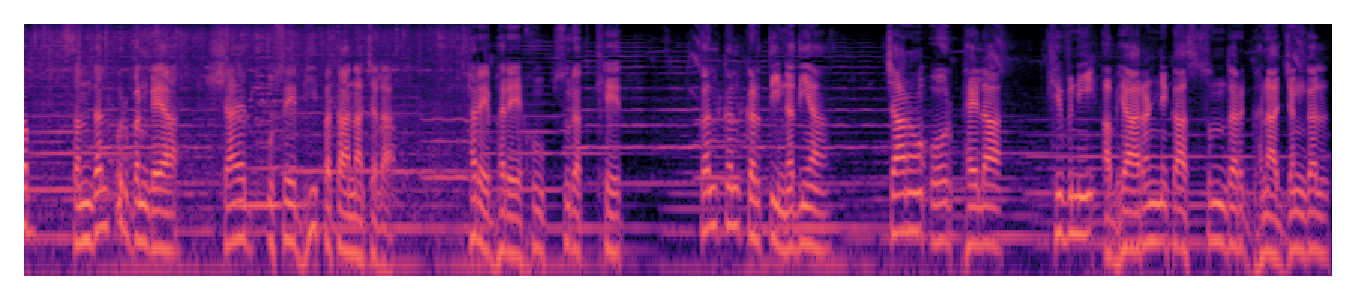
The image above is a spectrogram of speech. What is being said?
कब संदलपुर बन गया, शायद उसे भी पता न चला। हरे भरे खूबसूरत खेत कल कल करती नदियाँ, चारों ओर फैला खिवनी अभयारण्य का सुंदर घना जंगल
